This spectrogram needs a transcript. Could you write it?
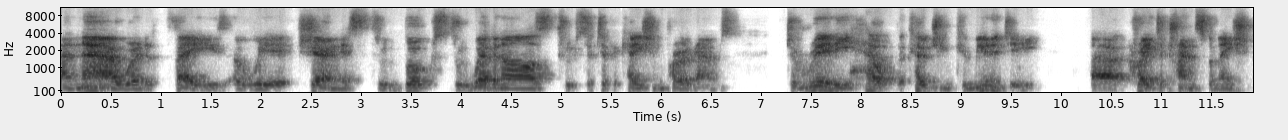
And now we're at a phase of we're sharing this through books, through webinars, through certification programs to really help the coaching community uh, create a transformation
